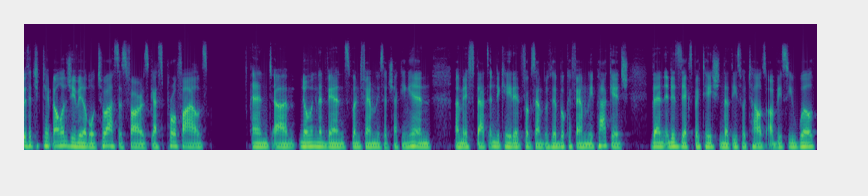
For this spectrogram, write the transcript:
with the technology available to us as far as guest profiles and um, knowing in advance when families are checking in, um, if that's indicated, for example, if they book a family package, then it is the expectation that these hotels obviously will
